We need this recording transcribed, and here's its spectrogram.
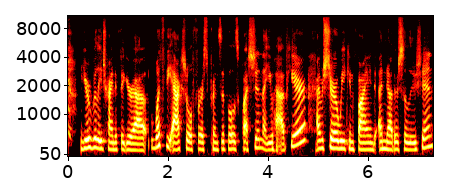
You're really trying to figure out what's the actual first principles question that you have here. I'm sure we can find another solution.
